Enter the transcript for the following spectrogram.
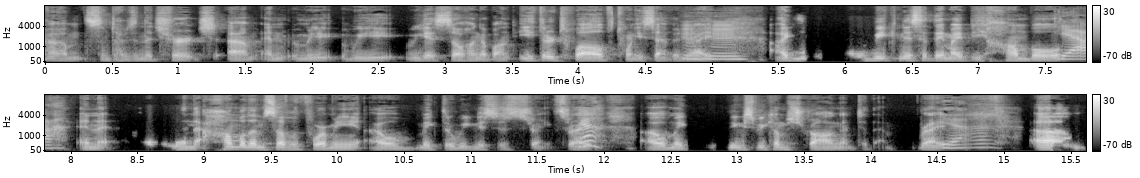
um, sometimes in the church um, and we we we get so hung up on ether 12 27 right Mhm. I a weakness that they might be humble Yeah. and men that humble themselves before me, I will make their weaknesses strengths, right? Yeah. I will make things become strong unto them, right? Yeah. Um,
